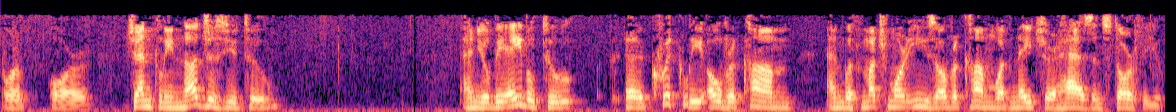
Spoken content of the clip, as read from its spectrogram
or or gently nudges you to, and you'll be able to uh, quickly overcome and with much more ease overcome what nature has in store for you,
